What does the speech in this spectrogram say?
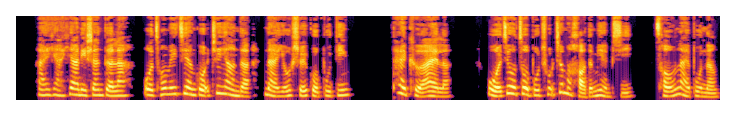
“哎呀，亚历山德拉，我从没见过这样的奶油水果布丁，太可爱了！我就做不出这么好的面皮，从来不能。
